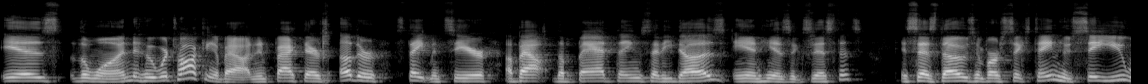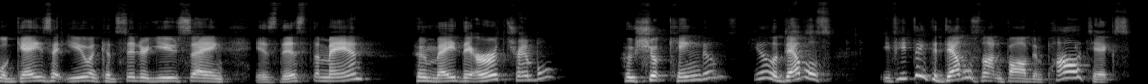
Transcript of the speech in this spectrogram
is the one who we're talking about. And in fact, there's other statements here about the bad things that he does in his existence. It says, Those in verse 16 who see you will gaze at you and consider you, saying, Is this the man who made the earth tremble, who shook kingdoms? You know, the devil's, if you think the devil's not involved in politics,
